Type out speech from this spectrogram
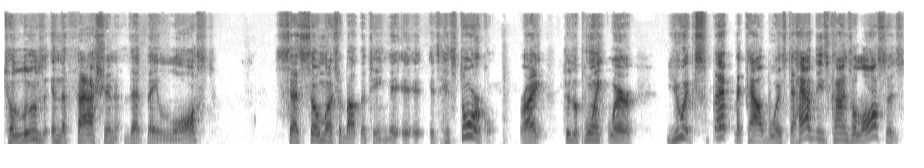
to lose in the fashion that they lost says so much about the team. It, it, it's historical, right? To the point where you expect the Cowboys to have these kinds of losses,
